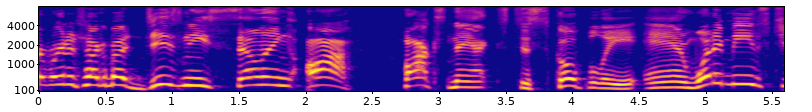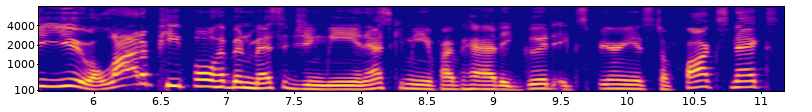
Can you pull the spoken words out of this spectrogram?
right, we're going to talk about Disney selling off Fox Next to Scopely and what it means to you. A lot of people have been messaging me and asking me if I've had a good experience to Fox Next.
